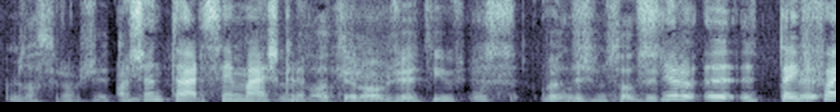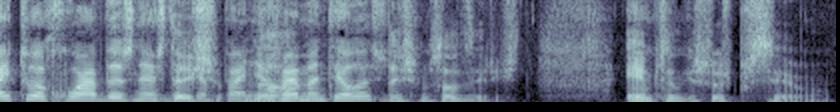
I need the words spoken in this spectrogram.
Vamos lá ser objetivos. Ao jantar, sem máscara. Vamos lá ter objetivos. Deixa-me só dizer. O senhor uh, tem é, feito nesta campanha, não, vai mantê-las? Deixa-me só dizer isto. É importante que as pessoas percebam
